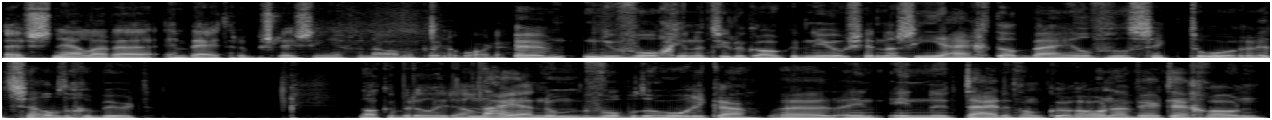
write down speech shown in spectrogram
eh, snellere en betere beslissingen genomen kunnen worden. Eh, nu volg je natuurlijk ook het nieuws. En dan zie je eigenlijk dat bij heel veel sectoren hetzelfde gebeurt. Welke bedoel je dan? Nou ja, noem bijvoorbeeld de horeca. Eh, in, in de tijden van corona werd er gewoon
